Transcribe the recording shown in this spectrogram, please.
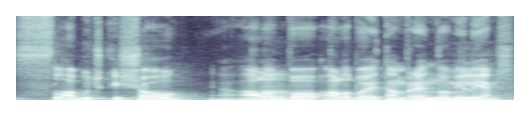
slabúčky Show, alebo, alebo je tam Brandon Williams.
